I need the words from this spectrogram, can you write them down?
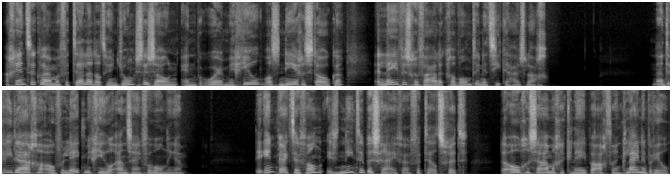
Agenten kwamen vertellen dat hun jongste zoon en broer Michiel was neergestoken en levensgevaarlijk gewond in het ziekenhuis lag. Na drie dagen overleed Michiel aan zijn verwondingen. De impact ervan is niet te beschrijven, vertelt Schut, de ogen samengeknepen achter een kleine bril.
